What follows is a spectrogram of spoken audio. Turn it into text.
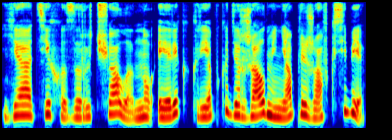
Я тихо зарычала, но Эрик крепко держал меня, прижав к себе.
